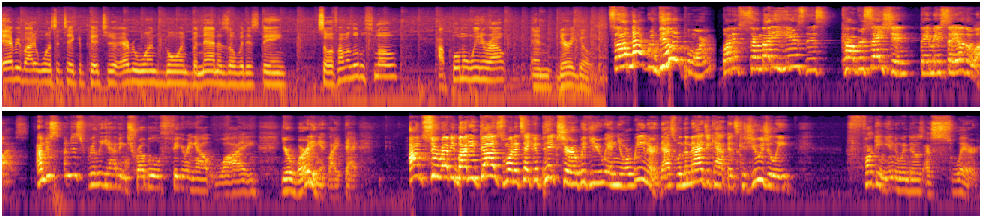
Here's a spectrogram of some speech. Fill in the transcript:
Everybody wants to take a picture. Everyone's going bananas over this thing. So if I'm a little slow, I pull my wiener out, and there it goes. So I'm not reviewing porn, but if somebody hears this conversation, they may say otherwise. I'm just I'm just really having trouble figuring out why you're wording it like that. I'm sure everybody does want to take a picture with you and your wiener. That's when the magic happens, because usually fucking innuendos, I swear.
